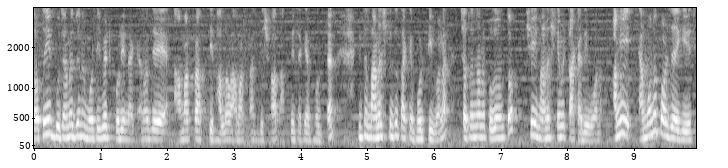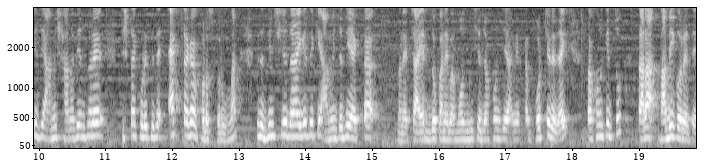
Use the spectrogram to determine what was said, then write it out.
যতই বোঝানোর জন্য মোটিভেট করি না কেন যে আমার প্রার্থী ভালো, আমার প্রার্থী সৎ, আপনি তাকে ভোট দেন, কিন্তু মানুষ কিন্তু তাকে ভোট দিব না। যতক্ষণ পর্যন্ত সেই মানুষকে আমি টাকা দিব না। আমি এমনও পর্যায়ে গিয়েছি যে আমি সারাদিন ধরে চেষ্টা করেছি যে এক টাকা খরচ করব না, কিন্তু দিন শেষে দেখা গেছে কি আমি যদি একটা মানে চায়ের দোকানে বা মজলিসে যখন যে আমি একটা ভোট চেতে যাই, তখন কিন্তু তারা দাবি করে যে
